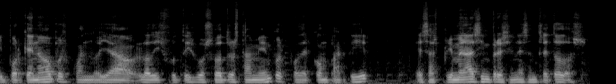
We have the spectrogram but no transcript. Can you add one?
y por qué no, pues cuando ya lo disfrutéis vosotros también, pues poder compartir esas primeras impresiones entre todos.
